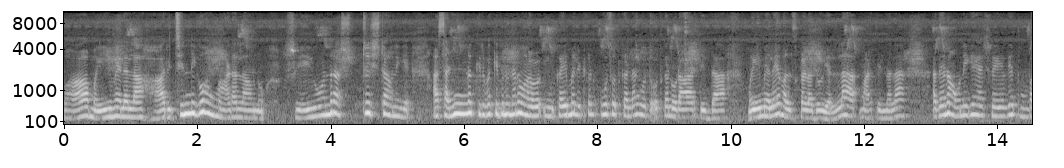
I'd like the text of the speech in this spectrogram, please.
ಬಾ, ಮೈ ಮೇಲೆಲ್ಲ ಹಾರಿ ಚಿನ್ನಿಗೂ ಹಂಗೆ ಮಾಡಲ್ಲ ಅವನು. ಶ್ರೇಯು ಅಂದ್ರೆ ಅಷ್ಟು ಇಷ್ಟ ಅವನಿಗೆ. ಆ ಸಣ್ಣಕ್ಕಿರ್ಬೇಕಿದ್ರು ನಾನು ಕೈ ಮೇಲೆ ಇಟ್ಕೊಂಡು ಕೂಸು ಹೊತ್ಕೊಂಡಂಗೆ ಹೊತ್, ಹೊತ್ಕೊಂಡು ಓಡಾಡ್ತಿದ್ದ. ಮೈ ಮೇಲೆ ಮಲ್ಸ್ಕೊಳ್ಳೋದು ಎಲ್ಲ ಮಾಡ್ತಿದ್ನಲ್ಲ. ಅದೇನೋ ಅವನಿಗೆ, ಶ್ರೇಯುಗೆ ತುಂಬ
